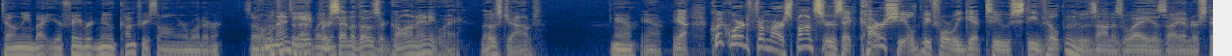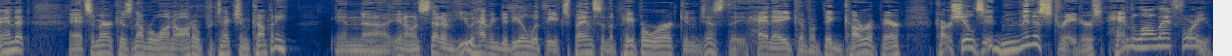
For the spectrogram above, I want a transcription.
telling you about your favorite new country song or whatever so well, 98% of those are gone anyway those jobs yeah. Yeah. Yeah. Quick word from our sponsors at CarShield before we get to Steve Hilton, who's on his way, as I understand it. It's America's number one auto protection company. In, uh, you know, instead of you having to deal with the expense and the paperwork and just the headache of a big car repair, CarShield's administrators handle all that for you.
